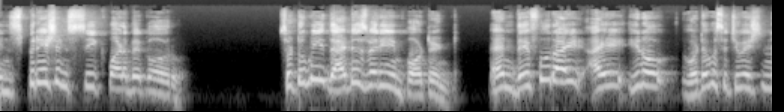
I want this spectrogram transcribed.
ಇನ್ಸ್ಪಿರೇಷನ್ ಸೀಕ್ ಮಾಡಬೇಕು ಅವರು. So to me that is very important and therefore I I you know whatever situation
